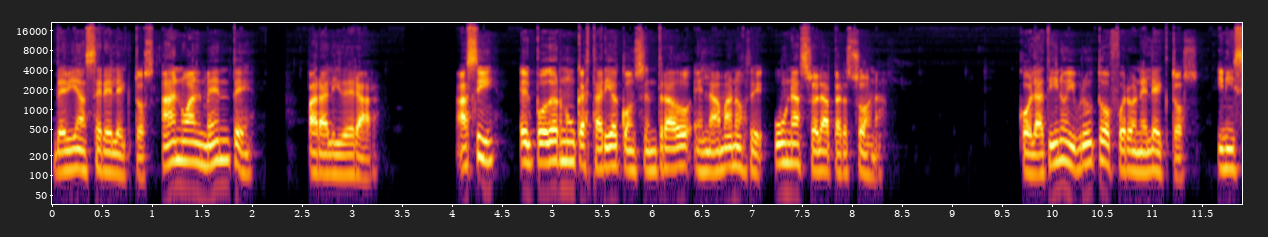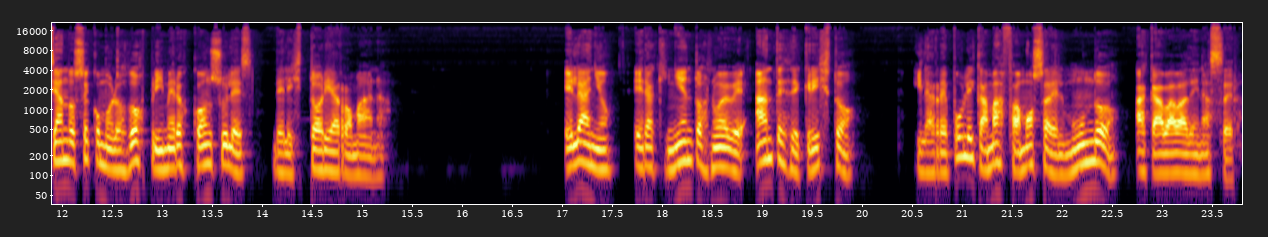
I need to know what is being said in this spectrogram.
debían ser electos anualmente para liderar. Así, el poder nunca estaría concentrado en las manos de una sola persona. Colatino y Bruto fueron electos, iniciándose como los dos primeros cónsules de la historia romana. El año era 509 a.C. y la república más famosa del mundo acababa de nacer.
